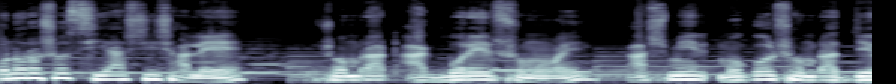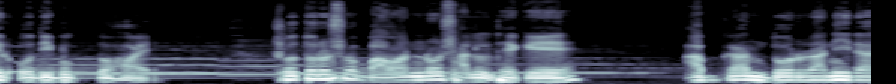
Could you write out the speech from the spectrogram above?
পনেরোশো ছিয়াশি সালে সম্রাট আকবরের সময় কাশ্মীর মোগল সাম্রাজ্যের অধিভুক্ত হয়। সতেরোশো বাউান্ন সাল থেকে আফগান দোররানিরা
